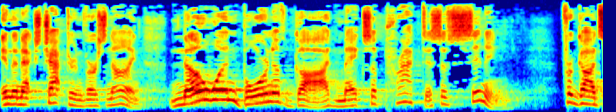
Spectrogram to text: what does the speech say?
In the next chapter, in verse 9, no one born of God makes a practice of sinning for God's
